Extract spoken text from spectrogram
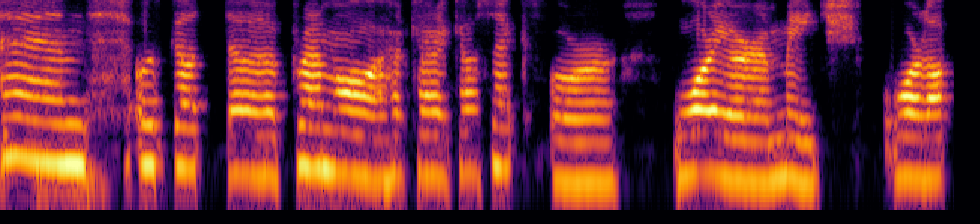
And we've got uh, the Primal Hakkari Kossack for warrior, mage, warlock.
